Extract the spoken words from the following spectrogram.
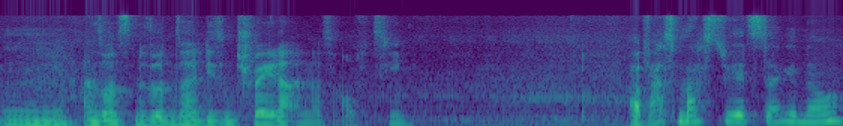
Mhm. Ansonsten würden sie halt diesen Trailer anders aufziehen. aber was machst du jetzt da genau?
